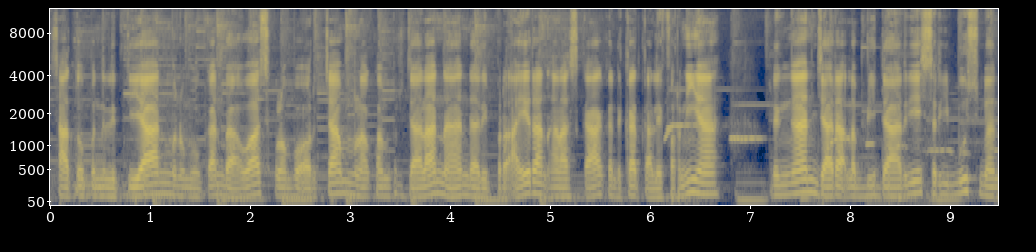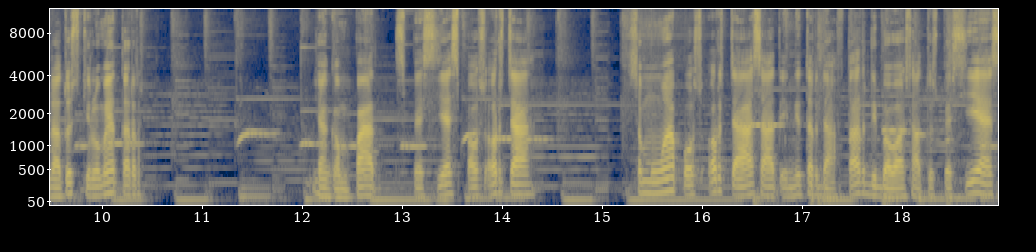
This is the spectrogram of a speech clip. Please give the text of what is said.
satu penelitian menemukan bahwa sekelompok orca melakukan perjalanan dari perairan Alaska ke dekat California dengan jarak lebih dari 1900 km. Yang keempat, spesies paus orca. Semua paus orca saat ini terdaftar di bawah satu spesies,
